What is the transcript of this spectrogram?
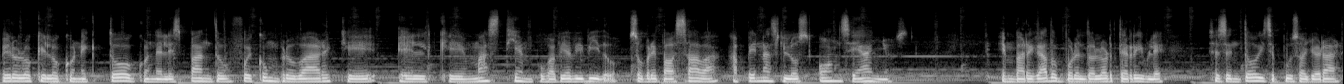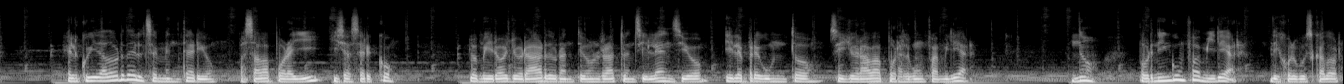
Pero lo que lo conectó con el espanto fue comprobar que el que más tiempo había vivido sobrepasaba apenas los 11 años. Embargado por el dolor terrible, se sentó y se puso a llorar. El cuidador del cementerio pasaba por allí y se acercó. Lo miró llorar durante un rato en silencio y le preguntó si lloraba por algún familiar. No, por ningún familiar, dijo el buscador.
